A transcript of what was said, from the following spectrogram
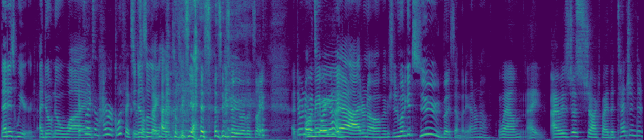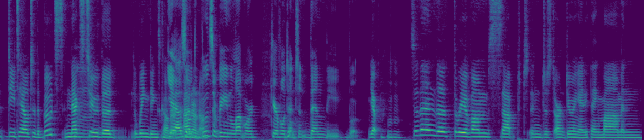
That is weird. I don't know why. It's like some hieroglyphics. it does something. look like hieroglyphics. Yes, that's exactly what it looks like. I don't know or what's maybe, going on. yeah, I don't know. Maybe she didn't want to get sued by somebody. I don't know. Well, I I was just shocked by the attention to detail to the boots next to the Wingdings cover. Mm. Yeah, so the know. boots are being a lot more careful attention than the book. Yep. Mm-hmm. So then the three of them stopped and just aren't doing anything. Mom and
